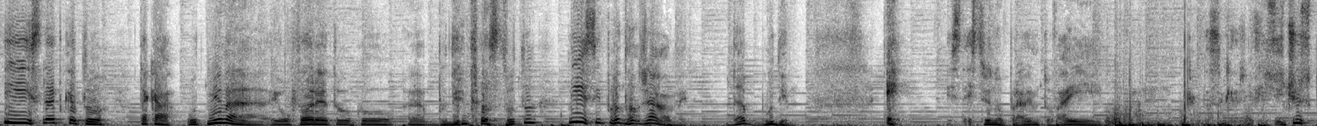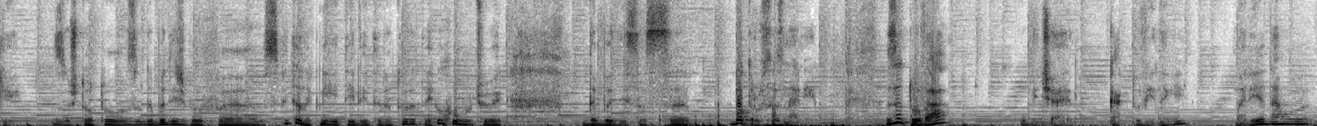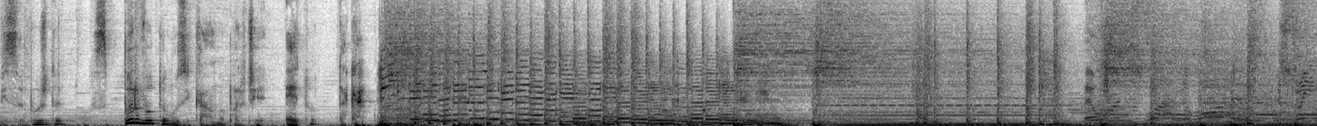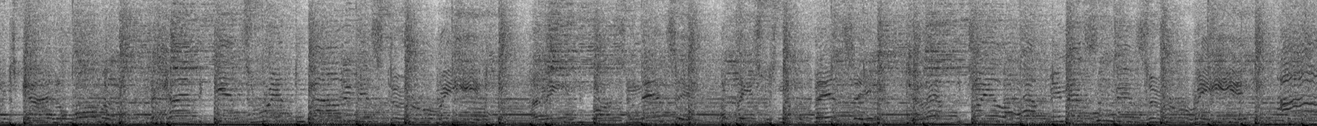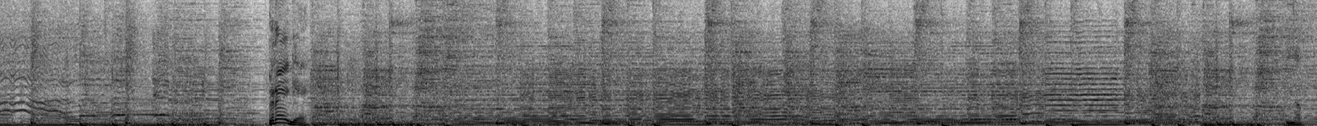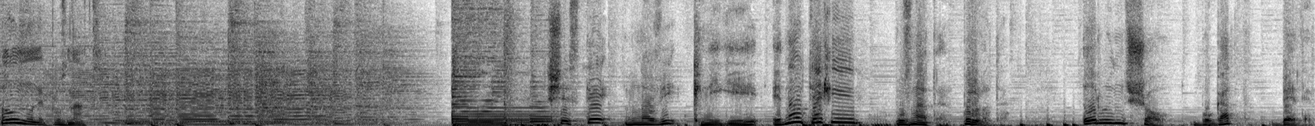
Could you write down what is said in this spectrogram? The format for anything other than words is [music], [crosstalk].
И след като така, отмина еуфорията около будителството, ние си продължаваме да будим. Е, естествено правим това и, как да се каже, физически. Защото за да бъдеш в света на книгите и литературата е хубаво човек да бъде с бодро съзнание. Затова, обичайно, както винаги, Мария Дамова ви събужда с първото музикално парче. Ето така. Преге. Напълно непознати. Шесте нови книги. Една от тях е позната, първата.Ървин Шоу. Богат, беден.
